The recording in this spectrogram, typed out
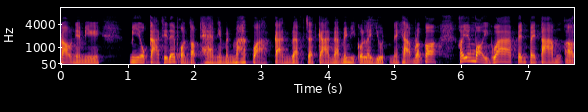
เราเนี่ยมีมีโอกาสที่ได้ผลตอบแทนเนี่ยมันมากกว่าการแบบจัดการแบบไม่มีกลยุทธ์นะครับ แล้วก็เขายังบอกอีกว่าเป็นไปตามเอ่อ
